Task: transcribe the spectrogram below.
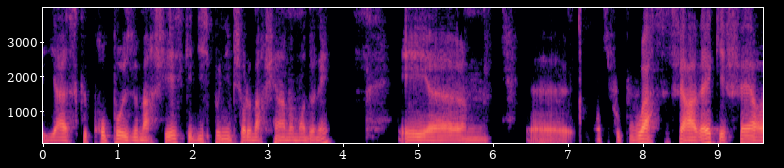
il y a ce que propose le marché, ce qui est disponible sur le marché à un moment donné. Et donc, il faut pouvoir faire avec et faire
